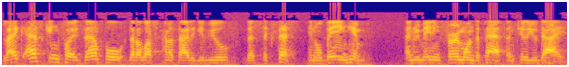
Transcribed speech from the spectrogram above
Like asking, for example, that Allah subhanahu wa ta'ala give you the success in obeying Him and remaining firm on the path until you die,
